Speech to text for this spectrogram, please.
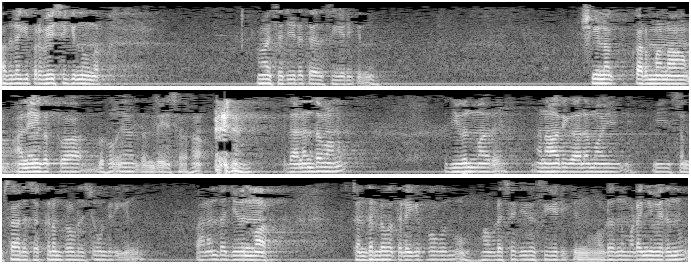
അതിലേക്ക് പ്രവേശിക്കുന്നു എന്നർത്ഥം. ആ ശരീരത്തെ അത് സ്വീകരിക്കുന്നു. ക്ഷീണകർമ്മണ അനേകത്വ ബഹുവിനദേശ ഇത് അനന്തമാണ് ജീവന്മാര് അനാദികാലമായി ഈ സംസാര ചക്രം പ്രവർത്തിച്ചുകൊണ്ടിരിക്കുന്നു. അനന്ത ജീവന്മാർ ചന്ദ്രലോകത്തിലേക്ക് പോകുന്നു. അവിടെ ശരീരം സ്വീകരിക്കുന്നു. അവിടെ നിന്ന് മടങ്ങി വരുന്നു.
